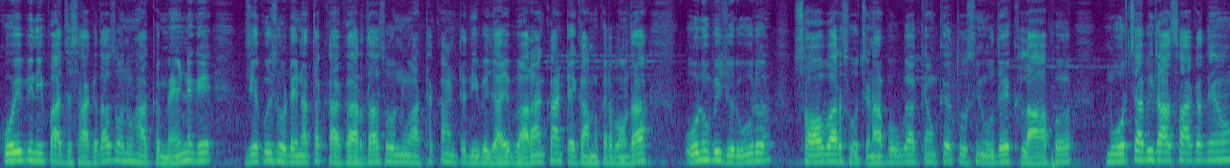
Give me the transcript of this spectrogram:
ਕੋਈ ਵੀ ਨਹੀਂ ਭੱਜ ਸਕਦਾ। ਤੁਹਾਨੂੰ ਹੱਕ ਮਿਲਣਗੇ। ਜੇ ਕੋਈ ਤੁਹਾਡੇ ਨਾਲ ਧੱਕਾ ਕਰਦਾ, ਤੁਹਾਨੂੰ 8 ਘੰਟੇ ਦੀ ਬਜਾਏ 12 ਘੰਟੇ ਕੰਮ ਕਰਵਾਉਂਦਾ, ਉਹਨੂੰ ਵੀ ਜ਼ਰੂਰ 100 ਵਾਰ ਸੋਚਣਾ ਪਊਗਾ, ਕਿਉਂਕਿ ਤੁਸੀਂ ਉਹਦੇ ਖਿਲਾਫ ਮੋਰਚਾ ਵੀ ਲਾ ਸਕਦੇ ਹੋ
